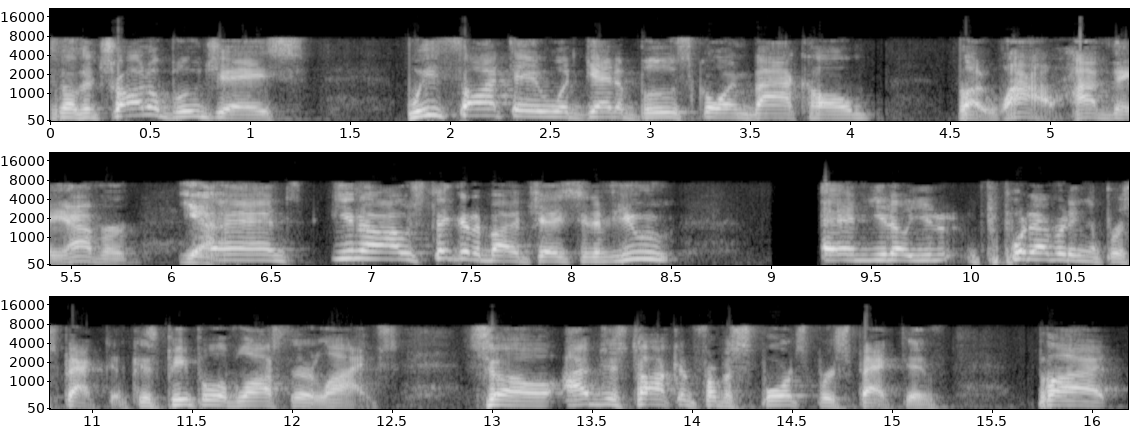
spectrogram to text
So the Toronto Blue Jays, we thought they would get a boost going back home, but wow, have they ever? Yeah. And you know, I was thinking about it, Jason. If you and you know, you put everything in perspective, because people have lost their lives. So I'm just talking from a sports perspective, but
